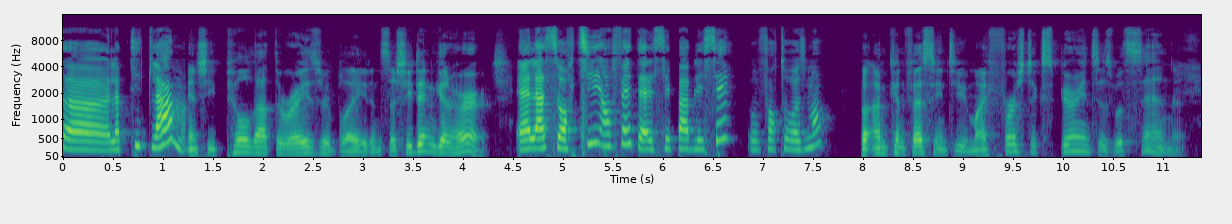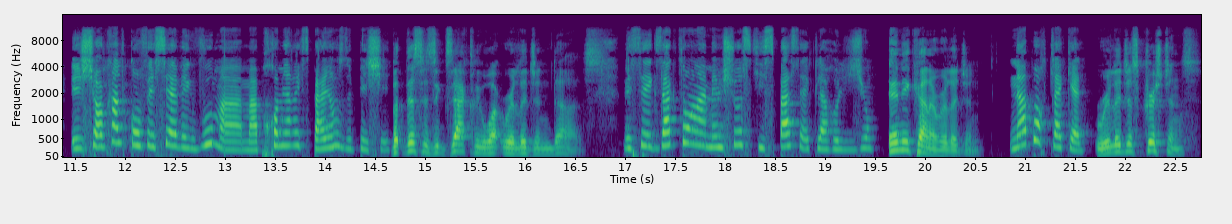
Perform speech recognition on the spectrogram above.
euh, la petite lame. and she pulled out the razor blade. And so she didn't get hurt. Et elle a sorti, en fait, elle s'est pas blessée, fort heureusement. But I'm confessing to you, my first experiences with sin. Et je suis en train de confesser avec vous ma, ma première expérience de péché. But this is exactly what religion does. Mais c'est exactement la même chose qui se passe avec la religion. Any kind of religion, N'importe laquelle. religious Christians,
